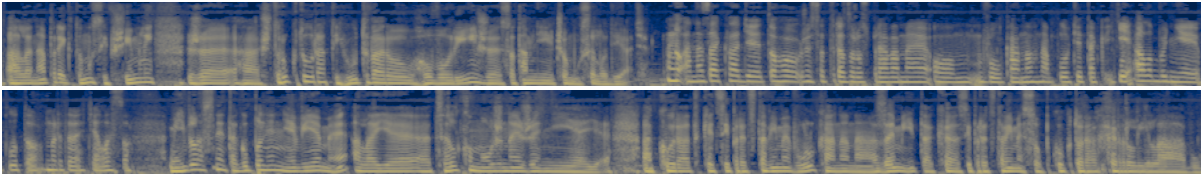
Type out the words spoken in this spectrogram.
ale napriek tomu si všimli, že štruktúra tých útvarov hovorí, že sa tam niečo muselo diať. No a na základe toho, že sa teraz rozprávame o vulkánoch na Plute, tak je alebo nie je Pluto mŕtve teleso? My vlastne tak úplne nevieme, ale je celkom možné, že nie je. Akurát keď si predstavíme vulkán na Zemi, tak si predstavíme sopku, ktorá chrlí lávu.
